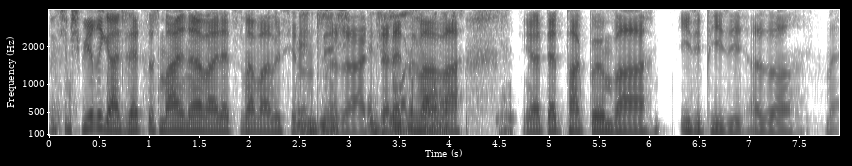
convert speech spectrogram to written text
bisschen schwieriger als letztes Mal, ne? Weil letztes Mal war ein bisschen. Endlich. Also, als Endlich der mal letztes Mal war. Ja, Dead Park Böhm war easy peasy. Also, ne.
